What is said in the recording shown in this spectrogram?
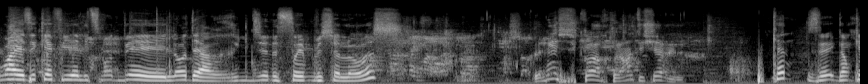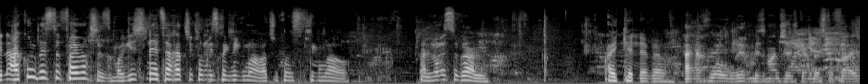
וואי, איזה כיף יהיה לצמוד ב... לא יודע, Regen 23? למי יש כוח? כולם אנטישמים. כן, זה גם כן הכל best of five עכשיו, זה מרגיש נצח עד שכל משחק נגמר, עד שכל משחק נגמר. אני לא מסוגל. I can never. אנחנו אומרים בזמן שיש כאן best of 5.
